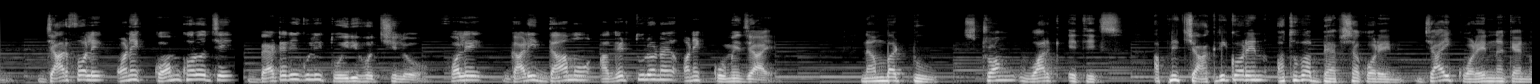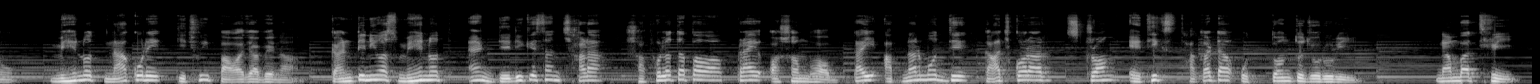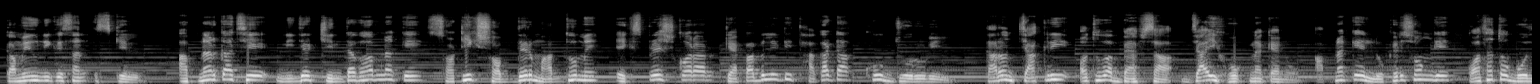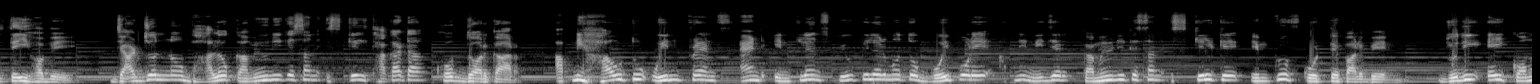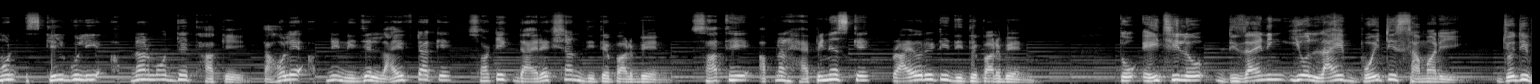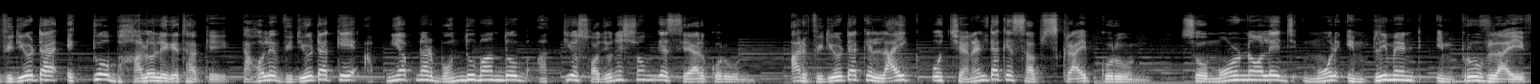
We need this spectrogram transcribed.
যার ফলে অনেক কম খরচে ব্যাটারিগুলি তৈরি হচ্ছিল। ফলে গাড়ির দামও আগের তুলনায় অনেক কমে যায়। Number two, strong work ethics. আপনি চাকরি করেন অথবা ব্যবসা করেন, যাই করেন না কেন মেহনত না করে কিছুই পাওয়া যাবে না। কন্টিনিউয়াস মেহনত অ্যান্ড ডেডিকেশন ছাড়া সফলতা পাওয়া প্রায় অসম্ভব। তাই আপনার মধ্যে কাজ করার স্ট্রং এথিক্স থাকাটা অত্যন্ত জরুরি। নাম্বার থ্রি কমিউনিকেশন স্কিল আপনার কাছে নিজের চিন্তাভাবনাকে সঠিক শব্দের মাধ্যমে এক্সপ্রেস করার ক্যাপাবিলিটি থাকাটা খুব জরুরি। কারণ চাকরি অথবা ব্যবসা যাই হোক না কেন, আপনাকে লোকের সঙ্গে কথা তো বলতেই হবে। যার জন্য ভালো কমিউনিকেশন স্কিল থাকাটা খুব দরকার। আপনি how to win friends and influence পিউপিলের মতো বই পড়ে আপনি নিজের কমিউনিকেশন স্কিলকে ইমপ্রুভ করতে পারবেন। যদি এই কমন স্কিলগুলি আপনার মধ্যে থাকে, তাহলে আপনি নিজের লাইফটাকে সঠিক ডাইরেকশন দিতে পারবেন। সাথে আপনার হ্যাপিনেসকে প্রায়োরিটি দিতে পারবেন। তো এই ছিল ডিজাইনিং ইয়োর লাইফ বইটির সামারি যদি ভিডিওটা একটুও ভালো লেগে থাকে, তাহলে ভিডিওটাকে আপনি আপনার বন্ধু বান্ধব আত্মীয় স্বজনের সঙ্গে শেয়ার করুন। আর ভিডিওটাকে লাইক ও চ্যানেলটাকে সাবস্ক্রাইব করুন। So more knowledge more implement improve life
